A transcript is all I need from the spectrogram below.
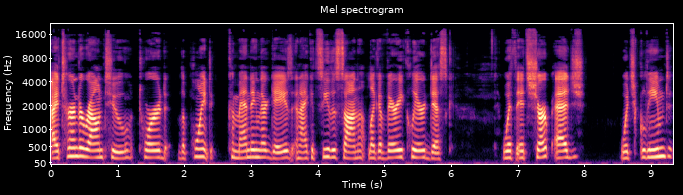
I turned around too, toward the point commanding their gaze, and I could see the sun like a very clear disk, with its sharp edge, which gleamed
